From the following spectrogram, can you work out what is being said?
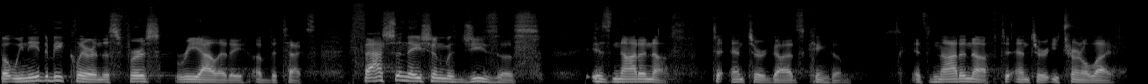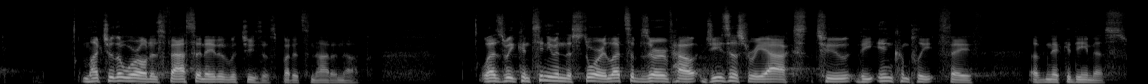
But we need to be clear in this first reality of the text. Fascination with Jesus is not enough to enter God's kingdom, it's not enough to enter eternal life. Much of the world is fascinated with Jesus, but it's not enough. Well, as we continue in the story, let's observe how Jesus reacts to the incomplete faith of Nicodemus.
